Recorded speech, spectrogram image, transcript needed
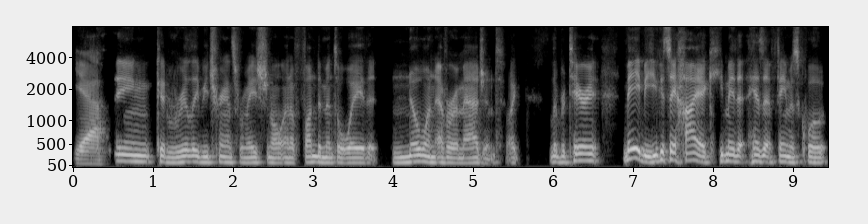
yeah. thing could really be transformational in a fundamental way that no one ever imagined. Like libertarian, maybe you could say Hayek. He made that has that famous quote:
